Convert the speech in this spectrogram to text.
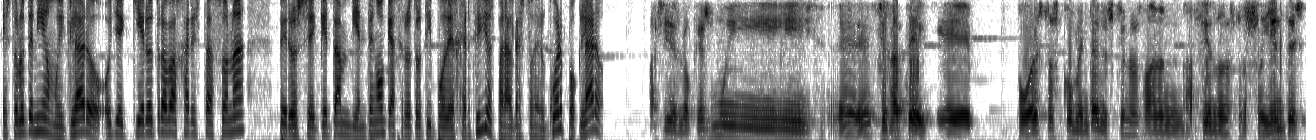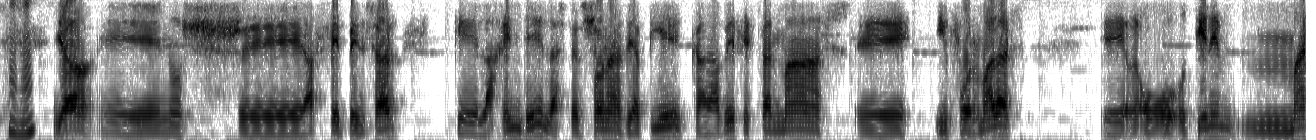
esto lo tenía muy claro. Oye, quiero trabajar esta zona, pero sé que también tengo que hacer otro tipo de ejercicios para el resto del cuerpo, claro. Así es, lo que es muy... Eh, fíjate, que por estos comentarios que nos van haciendo nuestros oyentes, ya eh, nos eh, hace pensar que la gente, las personas de a pie, cada vez están más eh, informadas o, tienen más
